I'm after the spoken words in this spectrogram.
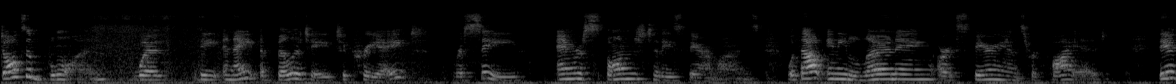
Dogs are born with the innate ability to create, receive, and respond to these pheromones without any learning or experience required. Their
